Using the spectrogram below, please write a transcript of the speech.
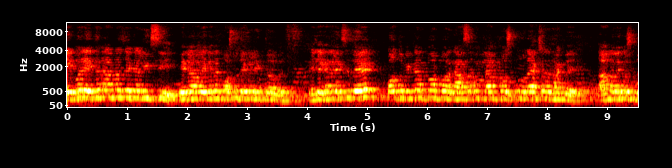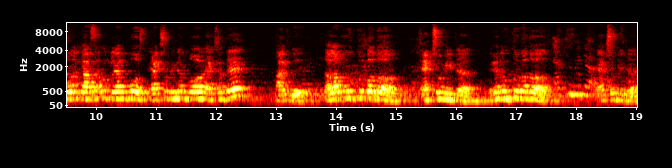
এরপরে এখানে আমরা যেটা লিখছি, এটা আবার এখানে স্পষ্ট দেখে লিখতে হবে। এই যে এখানে লিখছে যে কত মিটার পর পর গাছ এবং ল্যাম্প পোস্ট পুনরায় একসাথে থাকবে। তা আমরা লিখব, সুতরাং গাছ এবং ল্যাম্প পোস্ট একশো মিটার পর একসাথে থাকবে। তাহলে আমাদের উত্তর কত? একশো মিটার। এখানে উত্তর কত? একশো মিটার।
